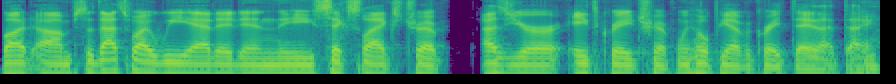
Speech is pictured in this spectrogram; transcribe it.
But um, so that's why we added in the Six Flags trip as your eighth grade trip. And we hope you have a great day that day.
